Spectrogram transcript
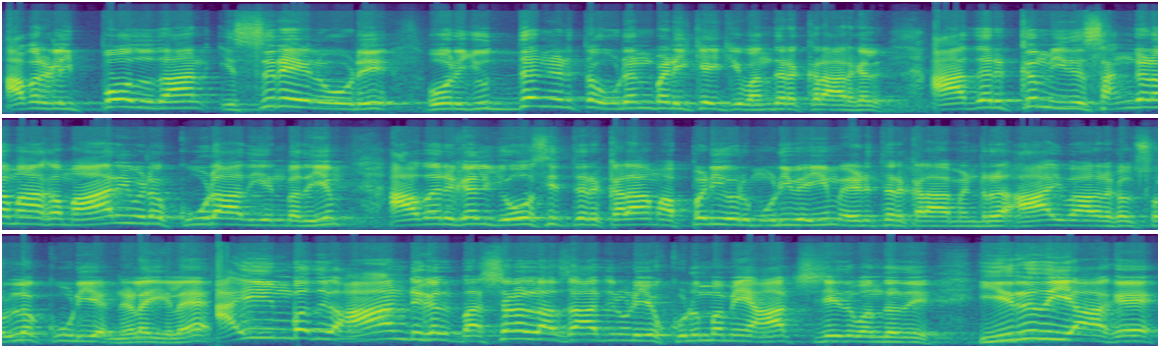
அவர்கள் இப்போதுதான் இஸ்ரேலோடு ஒரு யுத்த நிறுத்த உடன்படிக்கைக்கு வந்திருக்கிறார்கள். அதற்கும் இது சங்கடமாக மாறிவிடக் கூடாது என்பதையும் அவர்கள் யோசித்திருக்கலாம். அப்படி ஒரு முடிவையும் எடுத்திருக்கலாம் என்று ஆய்வாளர்கள் சொல்லக்கூடிய நிலையில் ஐம்பது ஆண்டுகள் பஷர் அல் அசாதினுடைய குடும்பமே ஆட்சி செய்து வந்தது. இறுதியாக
